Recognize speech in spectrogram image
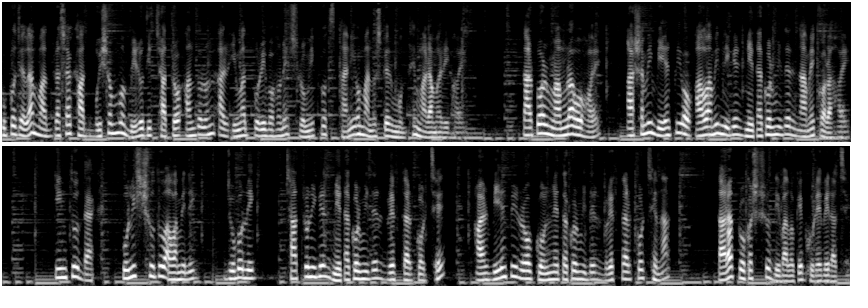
উপজেলা মাদ্রাসা খাত বৈষম্য বিরোধী ছাত্র আন্দোলন আর ইমাদ পরিবহনের শ্রমিক ও স্থানীয় মানুষদের মধ্যে মারামারি হয়। তারপর মামলাও হয়। আসামি বিএনপি ও আওয়ামী লীগের নেতাকর্মীদের নামে করা হয়। কিন্তু দেখ পুলিশ শুধু আওয়ামী লীগ যুবলীগ ছাত্রলীগের নেতাকর্মীদের গ্রেফতার করছে আর বিএনপির ও কোন নেতাকর্মীদের গ্রেফতার করছে না তারা প্রকাশ্য দেবালোকে ঘুরে বেড়াচ্ছে।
